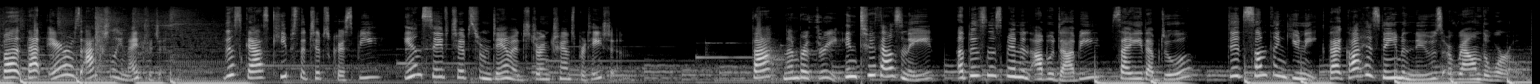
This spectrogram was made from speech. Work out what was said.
But that air is actually nitrogen. This gas keeps the chips crispy and save chips from damage during transportation. Fact number 3 In 2008, a businessman in Abu Dhabi, Saeed Abdul, did something unique that got his name in news around the world.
